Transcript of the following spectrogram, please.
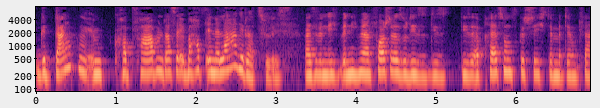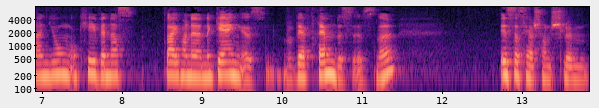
Gedanken im Kopf haben, dass er überhaupt in der Lage dazu ist? Weißt du, wenn ich, wenn ich mir vorstelle, so diese, diese, diese Erpressungsgeschichte mit dem kleinen Jungen, okay, wenn das, sag ich mal, eine, eine Gang ist, wer Fremdes ist, ne, ist das ja schon schlimm.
